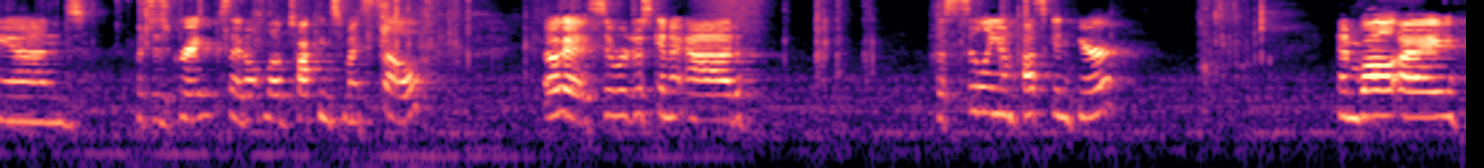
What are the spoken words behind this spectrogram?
and which is great because I don't love talking to myself. Okay, so we're just gonna add the psyllium husk in here. And while I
